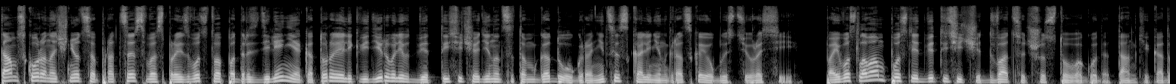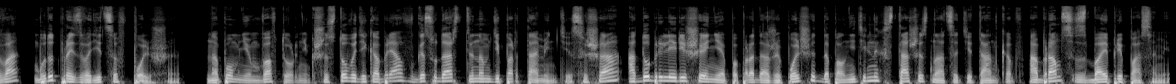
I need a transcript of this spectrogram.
Там скоро начнется процесс воспроизводства подразделения, которое ликвидировали в 2011 году у границы с Калининградской областью России. По его словам, после 2026 года танки К-2 будут производиться в Польше. Напомним, во вторник, 6 декабря, в Государственном департаменте США одобрили решение по продаже Польше дополнительных 116 танков «Абрамс» с боеприпасами.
